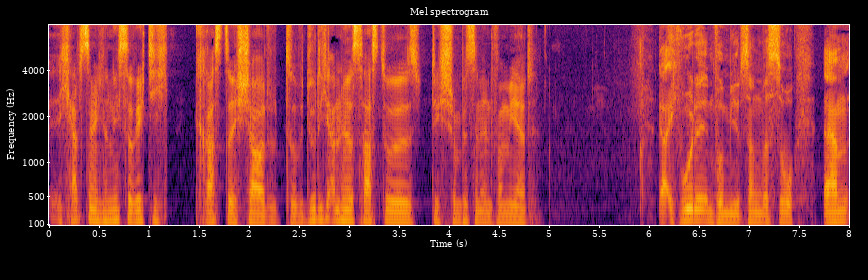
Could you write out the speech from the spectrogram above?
ich habe es nämlich noch nicht so richtig krass durchschaut. So wie du dich anhörst, hast du dich schon ein bisschen informiert. Ja, ich wurde informiert, sagen wir es so. Ähm,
